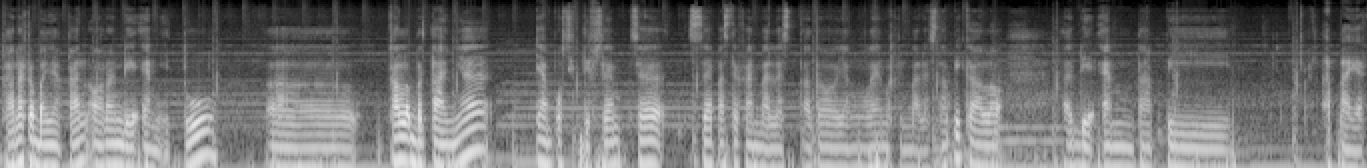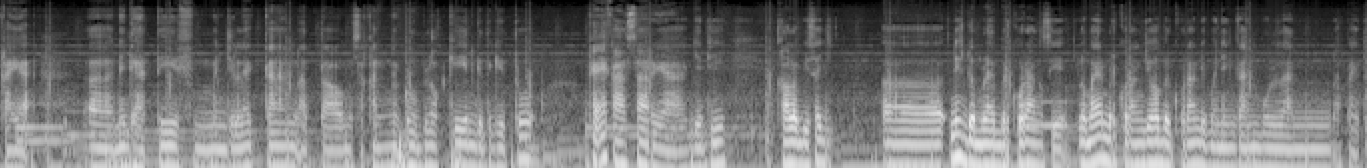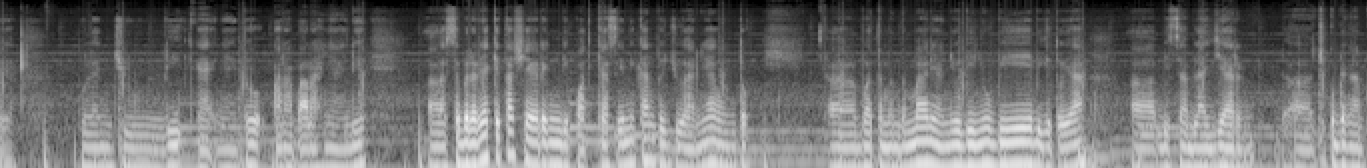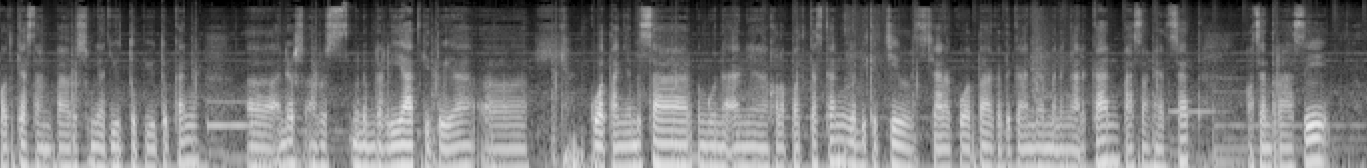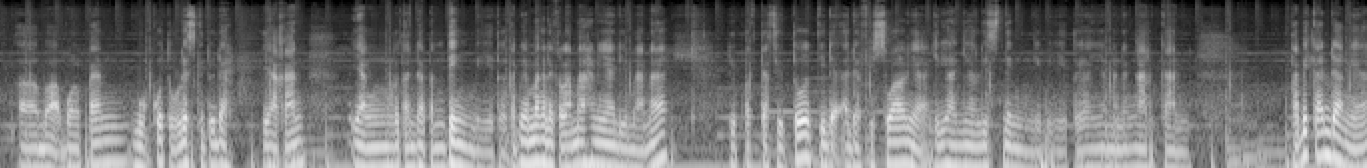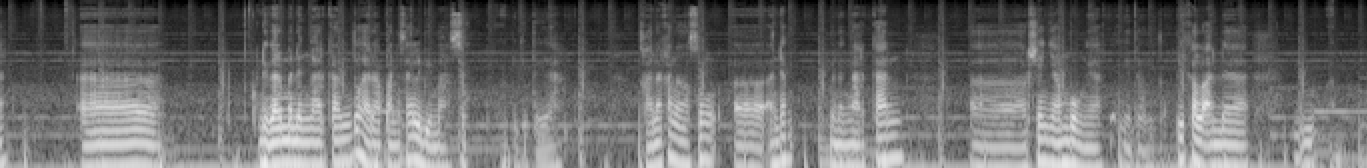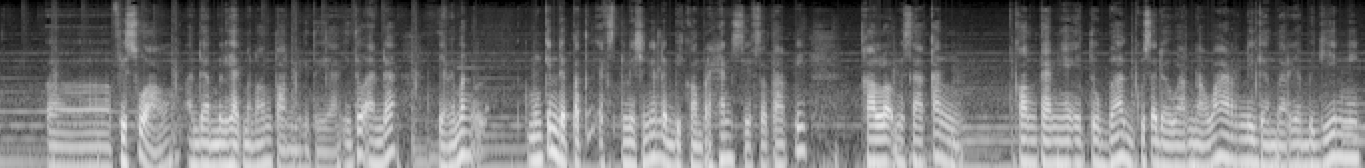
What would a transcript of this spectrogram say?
Karena kebanyakan orang DM itu uh, kalau bertanya yang positif saya saya saya pasti akan balas atau yang lain akan balas tapi kalau eh, DM tapi apa ya kayak uh, negatif menjelekkan atau misalkan ngegoblokin gitu-gitu kayak kasar ya. Jadi kalau bisa uh, ini sudah mulai berkurang sih. Lumayan berkurang jauh berkurang dibandingkan bulan apa itu ya bulan Juli kayaknya itu parah-parahnya. Jadi uh, sebenarnya kita sharing di podcast ini kan tujuannya untuk buat teman-teman yang newbie-newbie begitu ya. Uh, bisa belajar uh, cukup dengan podcast tanpa harus melihat YouTube. YouTube kan uh, anda harus harus benar-benar lihat gitu ya uh, kuotanya besar penggunaannya. Kalau podcast kan lebih kecil secara kuota ketika anda mendengarkan pasang headset konsentrasi uh, bawa bolpen buku tulis gitu dah ya kan? Yang menurut anda penting begitu. Tapi memang ada kelemahannya di mana di podcast itu tidak ada visualnya jadi hanya listening gitu hanya mendengarkan. Tapi kadang ya uh, dengan mendengarkan tuh harapan saya lebih masuk begitu ya. Karena kan langsung uh, anda mendengarkan uh, harusnya nyambung ya gitu. Tapi kalau anda uh, visual anda melihat menonton gitu ya itu anda ya memang mungkin dapat explanationnya lebih komprehensif tetapi kalau misalkan kontennya itu bagus ada warna-warni gambarnya begini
